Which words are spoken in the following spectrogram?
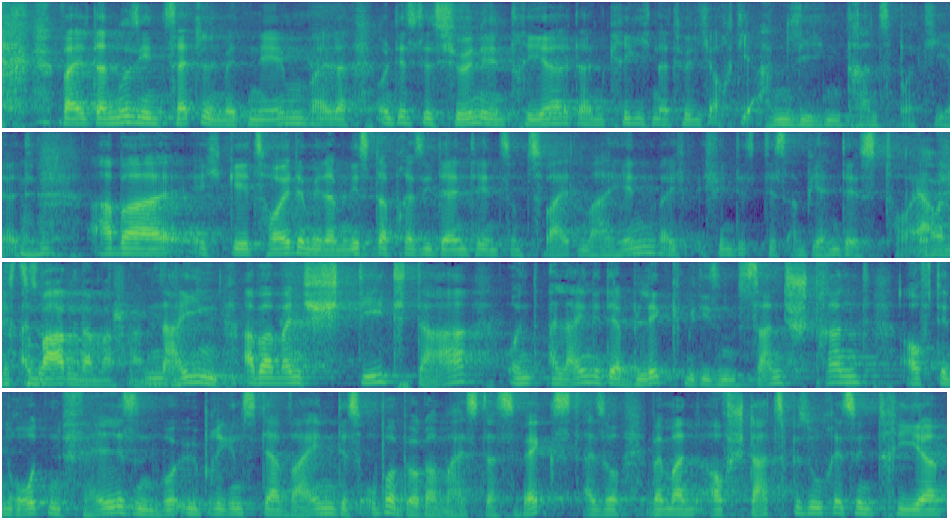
weil dann muss ich einen Zettel mitnehmen. Weil, und das ist das Schöne in Trier, dann kriege ich natürlich auch die Anliegen transportiert. Mhm. Aber ich gehe jetzt heute mit der Ministerpräsidentin zum zweiten zweiten Mal hin, weil ich, ich finde, das, das Ambiente ist toll. Ja, aber nicht also, zum Baden dann wahrscheinlich. Nein, aber man steht da und alleine der Blick mit diesem Sandstrand auf den roten Felsen, wo übrigens der Wein des Oberbürgermeisters wächst. Also wenn man auf Staatsbesuch ist in Trier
